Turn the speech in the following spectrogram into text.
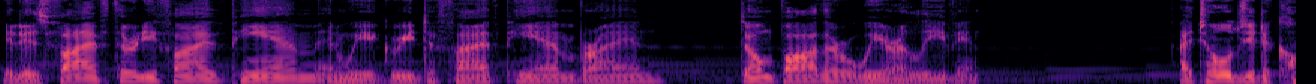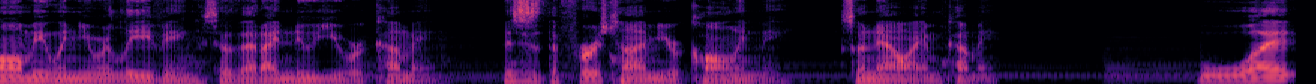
It is 5:35 p.m. and we agreed to 5 p.m., Brian. Don't bother, we are leaving. I told you to call me when you were leaving so that I knew you were coming. This is the first time you're calling me, so now I am coming. What?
